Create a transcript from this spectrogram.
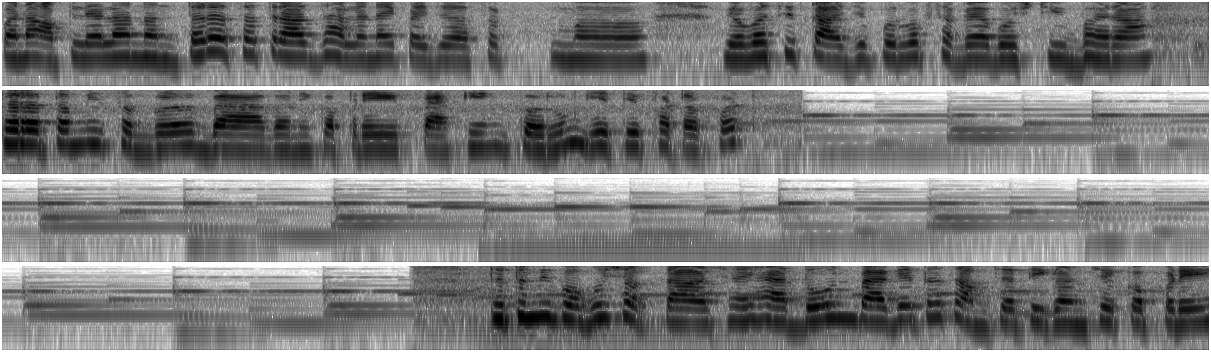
पण आपल्याला नंतर असा त्रास झाला नाही पाहिजे. असं व्यवस्थित काळजीपूर्वक सगळ्या गोष्टी भरा. तर आता मी सगळं बॅग आणि कपडे पॅकिंग करून घेते फटाफट. तर तुम्ही बघू शकता अशा ह्या दोन बॅगेतच आमच्या तिघांचे कपडे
